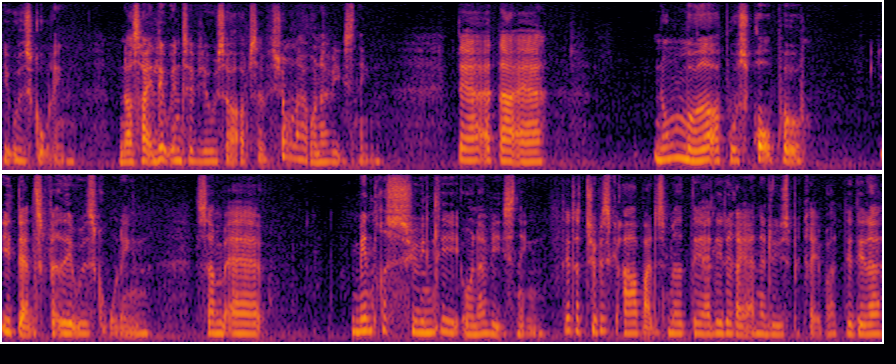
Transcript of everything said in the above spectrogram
i udskolingen, men også har elevinterviews og observationer af undervisningen, det er, at der er nogle måder at bruge sprog på i dansk fag i udskolingen, som er mindre synlige i undervisningen. Det, der typisk arbejdes med, det er litterære analysebegreber. Det er det, der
